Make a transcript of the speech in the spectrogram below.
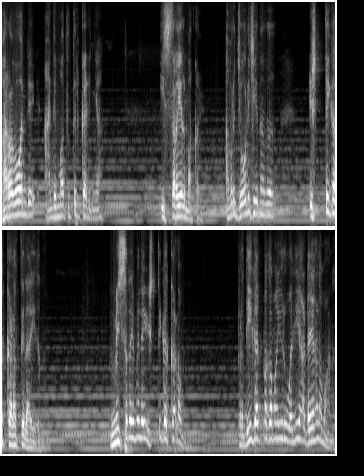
ഫറവോന്റെ അടിമത്തത്തിൽ കഴിഞ്ഞ ഇസ്രയേൽ മക്കൾ അവർ ജോലി ചെയ്യുന്നത് ഇഷ്ടികക്കളത്തിലായിരുന്നു. മിശ്രമിലെ ഇഷ്ടികക്കളം പ്രതീകാത്മകമായ ഒരു വലിയ അടയാളമാണ്.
